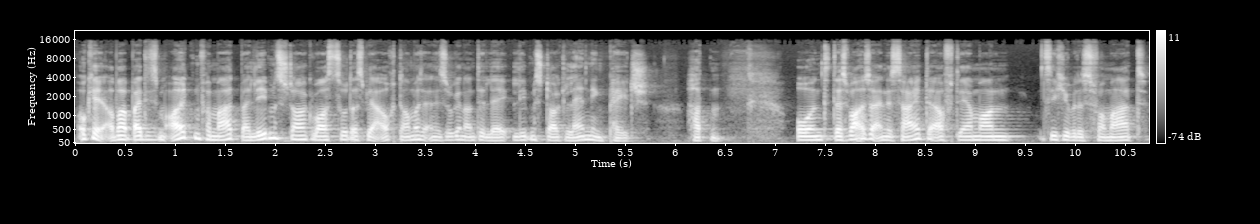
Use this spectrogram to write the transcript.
Okay, aber bei diesem alten Format, bei Lebensstark, war es so, dass wir auch damals eine sogenannte Lebensstark Landing Page hatten. Und das war also eine Seite, auf der man sich über das Format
